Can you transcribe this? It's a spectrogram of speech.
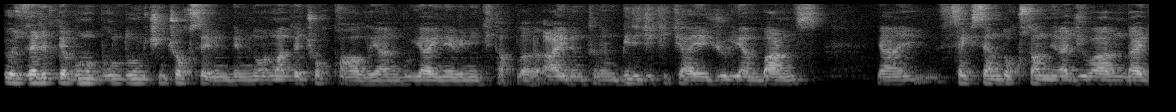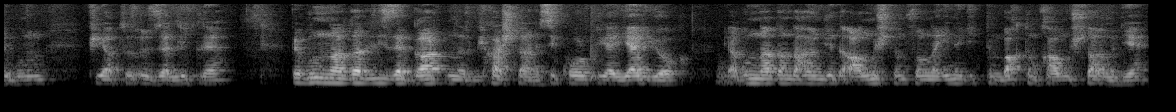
Özellikle bunu bulduğum için çok sevindim. Normalde çok pahalı yani bu yayın evinin kitapları. Ayrıntının Biricik Hikaye Julian Barnes. Yani 80-90 lira civarındaydı bunun fiyatı özellikle. Ve bunlarda Lise Gardner birkaç tanesi. Korkuya yer yok. Ya bunlardan daha önce de almıştım. Sonra yine gittim baktım kalmışlar mı diye.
